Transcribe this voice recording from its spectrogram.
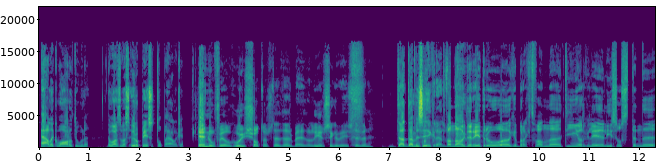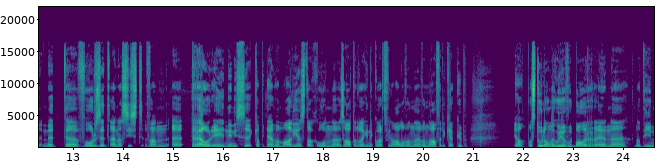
eigenlijk waren toen. Hè. Dat was, dat was Europese top eigenlijk. Hè. En hoeveel goeie shotters dat er bij de Leerse geweest hebben, hè. Dat, dat met zekerheid. Vandaag de retro eh, gebracht van eh, tien jaar geleden. Liers Oostende met eh, voorzet en assist van eh Traoré. Die is kapitein van Mali en staat gewoon zaterdag in de kwartfinale van, eh, van de Afrika Cup. Ja, was toen al een goede voetballer en eh, nadien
